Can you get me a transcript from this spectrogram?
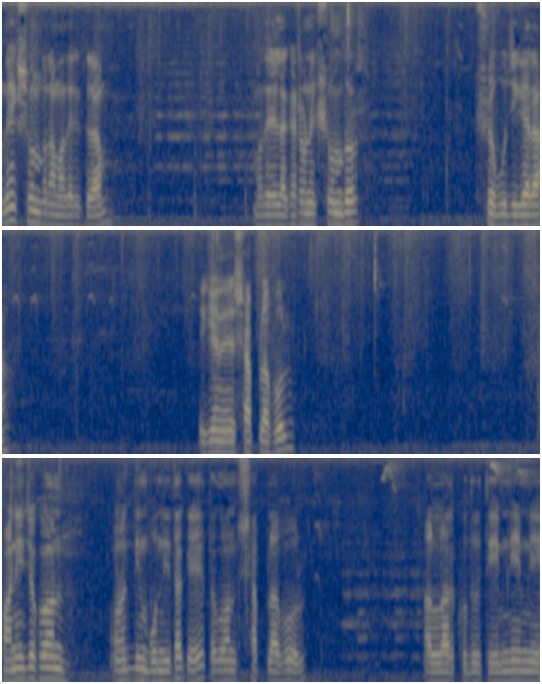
অনেক সুন্দর আমাদের গ্রাম। আমাদের এলাকাটা অনেক সুন্দর। সবুজ ঘেরা। এখানে শাপলা ফুল। পানি যখন অনেকদিন বন্দি থাকে, তখন শাপলা ফুল আল্লাহর কুদরতে এমনি এমনি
